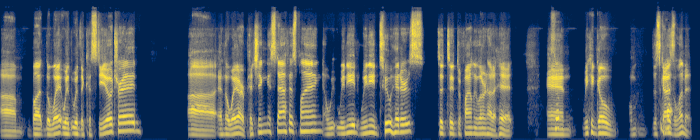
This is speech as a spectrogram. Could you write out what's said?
Um, but the way with with the Castillo trade, uh, and the way our pitching staff is playing, we, we need we need two hitters to to to finally learn how to hit, and so, we could go. Um, the sky's that, the limit.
